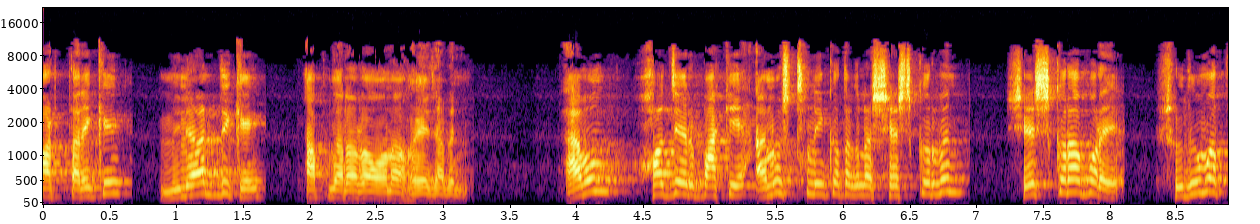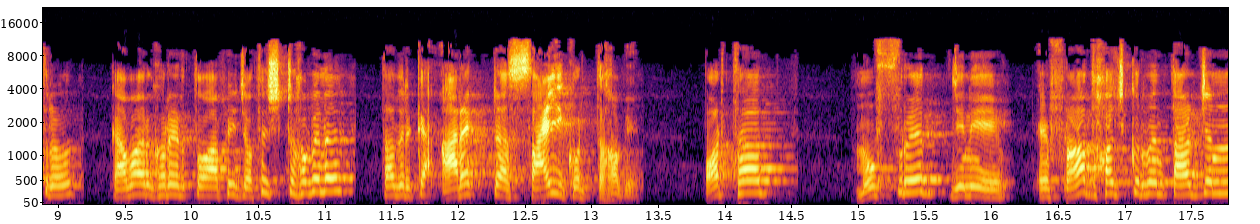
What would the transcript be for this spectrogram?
আট তারিখে মিনার দিকে আপনারা রওনা হয়ে যাবেন। এবং হজের বাকি আনুষ্ঠানিকতাগুলো শেষ করবেন। শেষ করার পরে শুধুমাত্র কাবার ঘরের তোয়াফি যথেষ্ট হবে না, তাদেরকে আরেকটা সাই করতে হবে। অর্থাৎ মুফরেদ যিনি এফরাদ হজ করবেন তার জন্য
